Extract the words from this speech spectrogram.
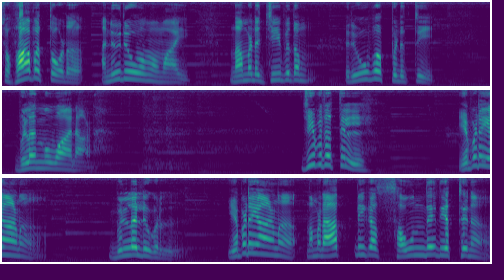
സ്വഭാവത്തോട് അനുരൂപമായി നമ്മുടെ ജീവിതം രൂപപ്പെടുത്തി വിളങ്ങുവാനാണ്. ജീവിതത്തിൽ എവിടെയാണ് വിള്ളലുകൾ? എവിടെയാണ് നമ്മുടെ ആത്മിക സൗന്ദര്യത്തിന്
